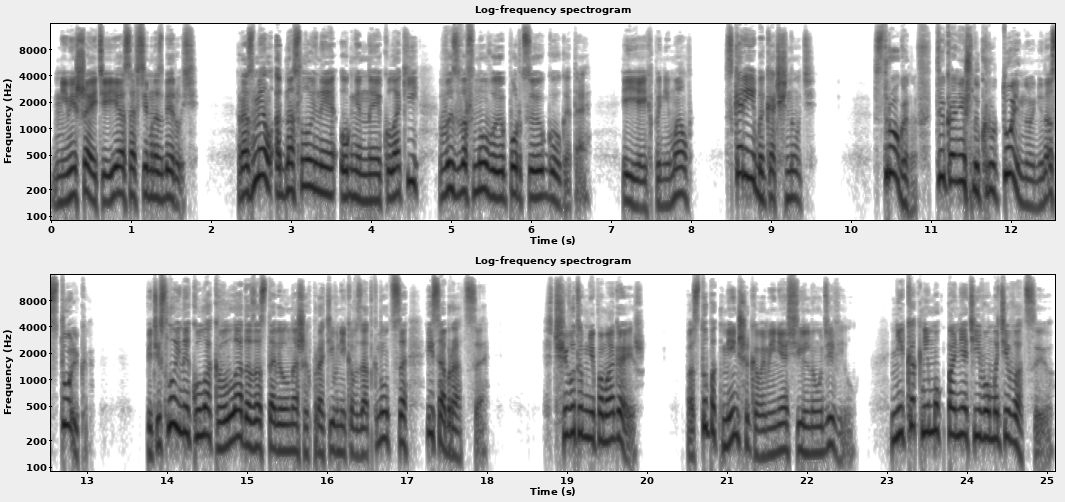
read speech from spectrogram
Не мешайте, я совсем разберусь размял однослойные огненные кулаки, вызвав новую порцию гогота. И я их понимал. Скорее бы качнуть. «Строганов, ты, конечно, крутой, но не настолько». Пятислойный кулак Влада заставил наших противников заткнуться и собраться. «С чего ты мне помогаешь?» Поступок Меньшикова меня сильно удивил. Никак не мог понять его мотивацию.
